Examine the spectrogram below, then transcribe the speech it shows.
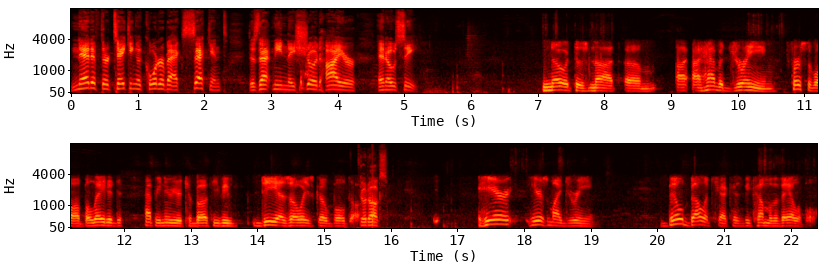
Ned, if they're taking a quarterback second, does that mean they should hire an OC? No, it does not. Um, I, I have a dream. First of all, belated Happy New Year to both of you. D, as always, go Bulldogs. Go Dogs. Here, here's my dream. Bill Belichick has become available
